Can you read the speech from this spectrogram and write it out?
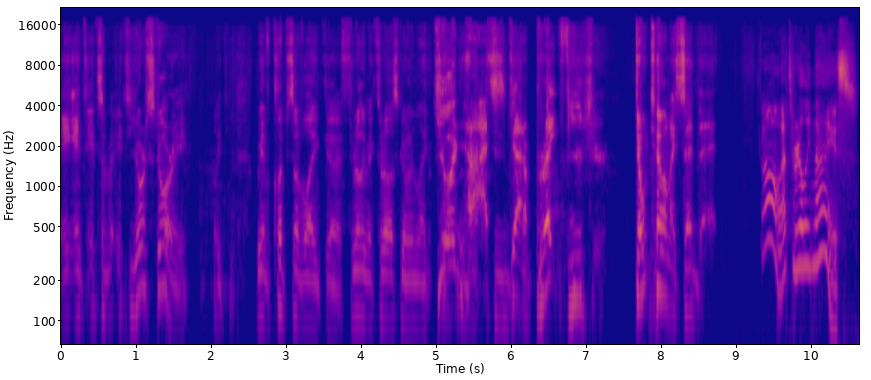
it, it, it's a, it's your story. Like we have clips of like uh, Thrilly McThrillis going like Jordan Haas has got a bright future. Don't tell him I said that. oh, that's really nice.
